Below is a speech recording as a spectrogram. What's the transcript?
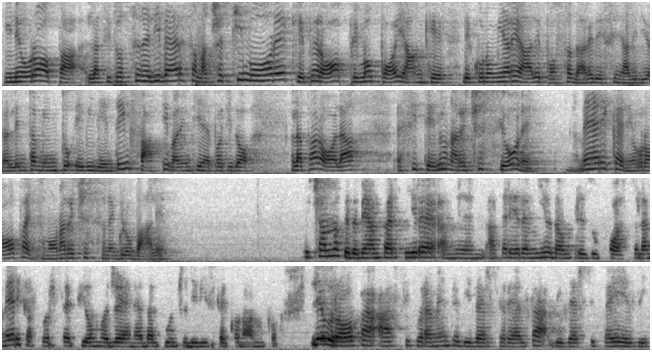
in Europa la situazione è diversa ma c'è timore che però prima o poi anche l'economia reale possa dare dei segnali di rallentamento evidente. Infatti Valentina, poi ti do la parola, eh, si teme una recessione in America, in Europa, insomma una recessione globale. Diciamo che dobbiamo partire, a, me, a parere mio, da un presupposto. L'America forse è più omogenea dal punto di vista economico. L'Europa ha sicuramente diverse realtà, diversi paesi,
